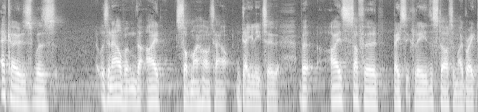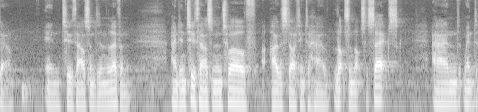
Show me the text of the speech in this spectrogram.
Echoes was was an album that I sobbed my heart out daily to, but I suffered basically the start of my breakdown in 2011. And in 2012, I was starting to have lots and lots of sex and went,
